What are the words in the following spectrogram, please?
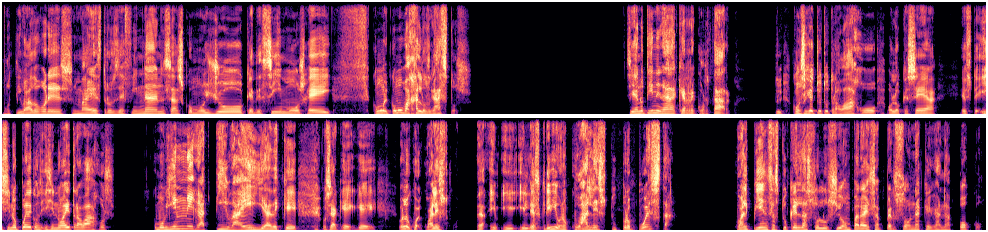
motivadores, maestros de finanzas como yo, que decimos, hey, ¿cómo, cómo baja los gastos? Si ya no tiene nada que recortar, consíguete otro trabajo o lo que sea, este, y si no puede, y si no hay trabajos, como bien negativa ella de que, o sea, que, bueno, ¿cuál, es? Y, le escribí, bueno, ¿cuál es tu propuesta? ¿Cuál piensas tú que es la solución para esa persona que gana poco?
